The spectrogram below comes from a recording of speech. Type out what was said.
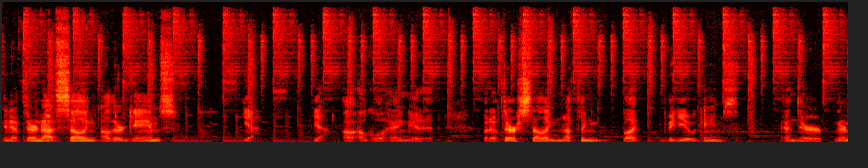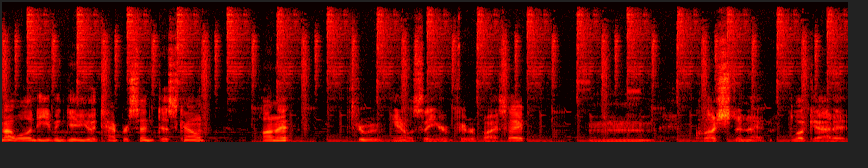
And if they're not selling other games, yeah, yeah, I'll, I'll go ahead and get it. But if they're selling nothing but video games, and they're they're not willing to even give you a 10% discount on it through, you know, say your favorite buy site, mm, question it, look at it,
